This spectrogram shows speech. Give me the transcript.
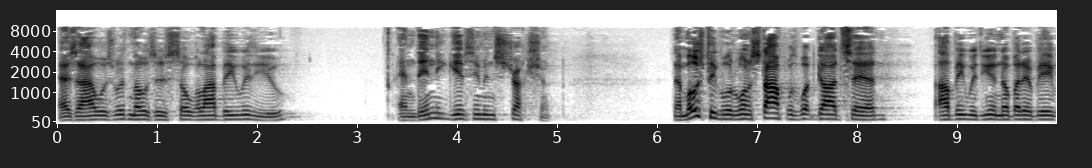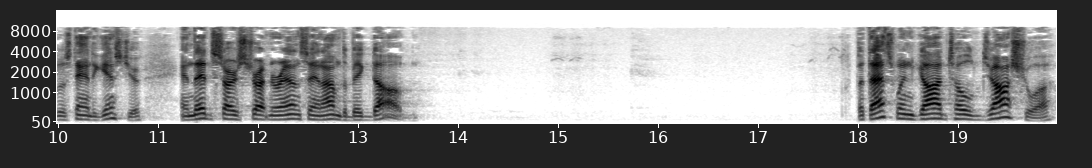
As I was with Moses, so will I be with you. And then he gives him instruction. Now, most people would want to stop with what God said I'll be with you and nobody will be able to stand against you. And they'd start strutting around saying, I'm the big dog. But that's when God told Joshua,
